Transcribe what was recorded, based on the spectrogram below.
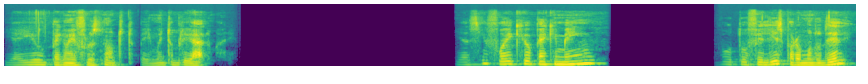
E aí o Pac-Man falou assim, não, tudo bem, muito obrigado, Mario. E assim foi que o Pac-Man voltou feliz para o mundo dele.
